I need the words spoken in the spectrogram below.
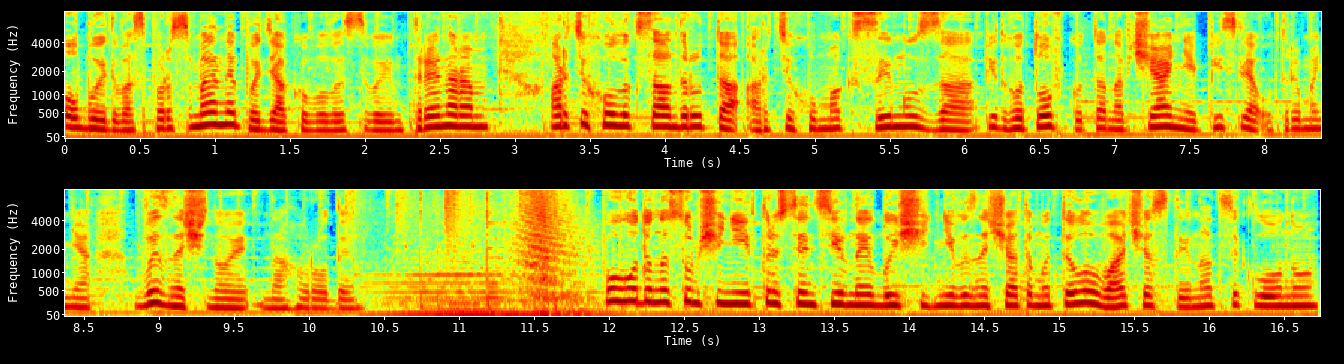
Обидва спортсмени подякували своїм тренерам Артюху Олександру та Артюху Максиму за підготовку та навчання після отримання визначної нагороди. Погоду на Сумщині і в Тростянці в найближчі дні визначатиме тилова частина циклону.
